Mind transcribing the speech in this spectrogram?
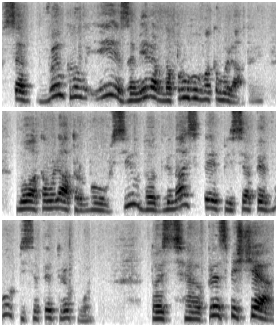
все вимкнув і заміряв напругу в акумуляторі. Ну, акумулятор був сів до 12, 52, 53 вольт. Тобто, е, в принципі, ще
